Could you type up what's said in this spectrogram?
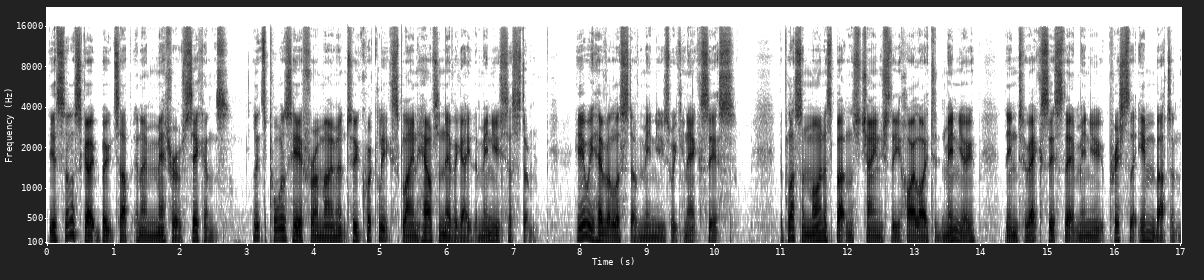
The oscilloscope boots up in a matter of seconds. Let's pause here for a moment to quickly explain how to navigate the menu system. Here we have a list of menus we can access. The plus and minus buttons change the highlighted menu, then to access that menu press the M button.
